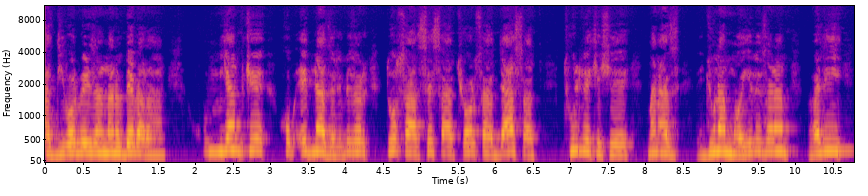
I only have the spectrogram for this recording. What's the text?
از دیوار بریزن منو ببرن. میگم که خب اب نداره. بذار دو ساعت سه ساعت چهار ساعت ده ساعت طول بکشه. من از جونم مایه بذارم. ولی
